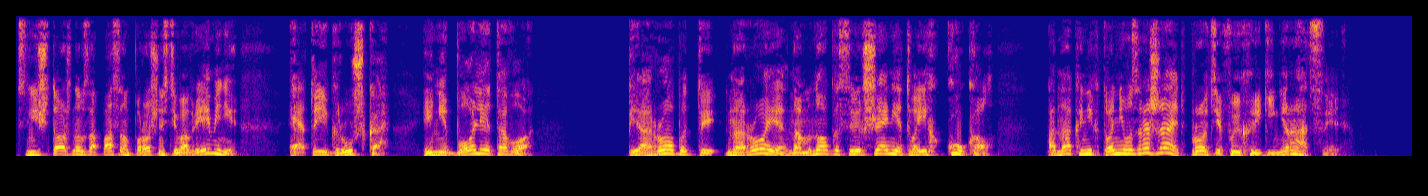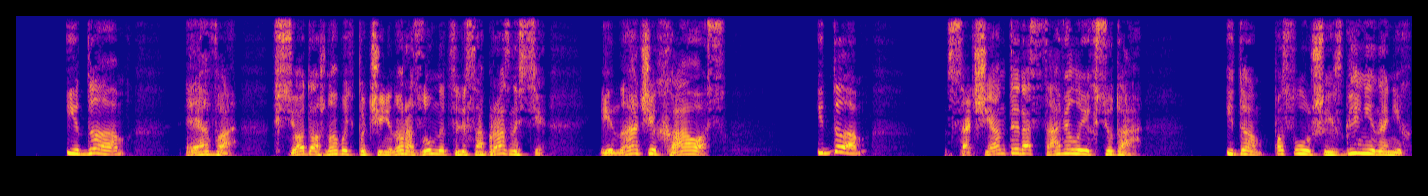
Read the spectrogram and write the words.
с ничтожным запасом прочности во времени — это игрушка, и не более того. Биороботы на Рое намного совершеннее твоих кукол, однако никто не возражает против их регенерации. И дам, Эва, все должно быть подчинено разумной целесообразности, иначе хаос. «Идам!» «Зачем ты доставила их сюда?» «Идам, послушай, взгляни на них.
